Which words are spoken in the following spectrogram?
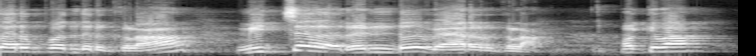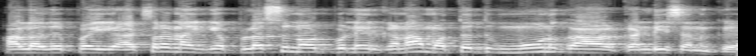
கருப்பு பந்து இருக்கலாம் மிச்ச ரெண்டு வேற இருக்கலாம். ஓகேவா அல்லது இப்போ ஆக்சுவலாக நான் இங்கே ப்ளஸ் நோட் பண்ணியிருக்கேன்னா மொத்தத்துக்கு மூணு கா கண்டிஷனுக்கு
